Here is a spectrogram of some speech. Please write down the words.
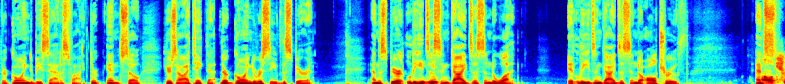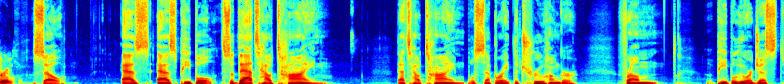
They're going to be satisfied. They're, and so here's how I take that they're going to receive the Spirit, and the Spirit leads mm-hmm. us and guides us into what? It leads and guides us into all truth. And all truth. So, as as people, so that's how time that's how time will separate the true hunger from people who are just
